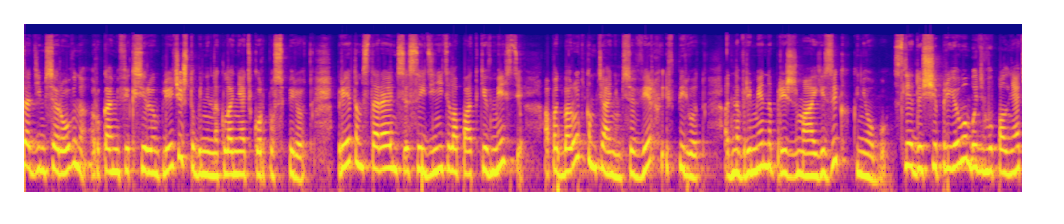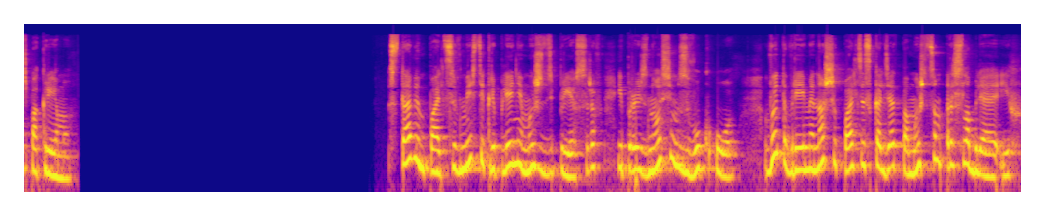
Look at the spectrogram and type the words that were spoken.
Садимся ровно, руками фиксируем плечи, чтобы не наклонять корпус вперед. При этом стараемся соединить лопатки вместе, а подбородком тянемся вверх и вперед, одновременно прижимая язык к небу. Следующие приемы будем выполнять по крему. Ставим пальцы в месте крепления мышц депрессоров и произносим звук О. В это время наши пальцы скользят по мышцам, расслабляя их.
